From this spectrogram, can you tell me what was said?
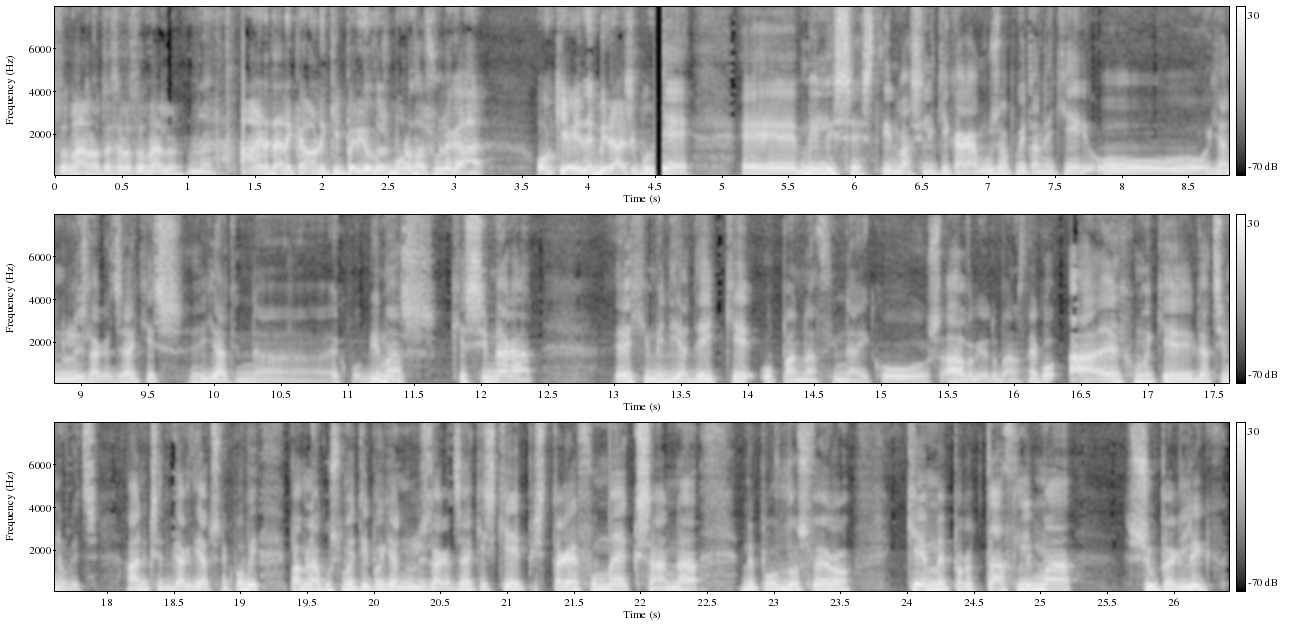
στον άλλον, 4 στον άλλον. Ναι. Αν ήταν κανονική περίοδος μόνο, θα σου έλεγα: Οκ, δεν πειράζει που. Και ε, μίλησε στην Βασιλική Καραμούζα που ήταν εκεί ο Γιαννούλης Λαρεντζάκης για την α, εκπομπή μας και σήμερα έχει Media Day και ο Παναθηναϊκός. Αύριο τον Παναθηναϊκό. Α, έχουμε και Γκατσίνοβιτς. Άνοιξε την καρδιά του στην εκπομπή. Πάμε να ακούσουμε τι είπε ο Γιαννούλης Λαρεντζάκης και επιστρέφουμε ξανά με ποδόσφαιρο και με πρωτάθλημα Super League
